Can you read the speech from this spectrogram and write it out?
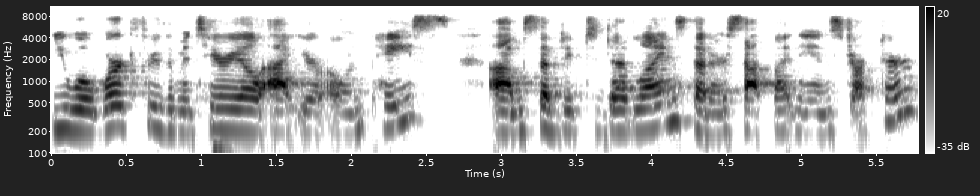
You will work through the material at your own pace um, subject to deadlines that are set by the instructor.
